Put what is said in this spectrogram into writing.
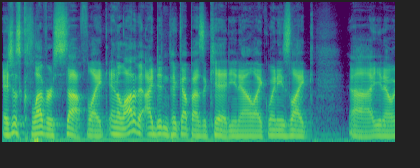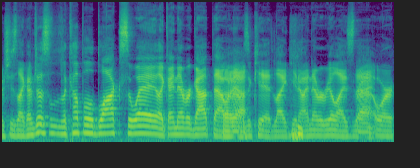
it's just clever stuff. Like and a lot of it I didn't pick up as a kid, you know, like when he's like uh, you know, and she's like, I'm just a couple of blocks away. Like I never got that Oh, when I was a kid. Like, you know, I never realized that. Right. Or,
